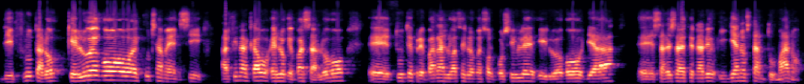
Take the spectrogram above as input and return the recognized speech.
disfrútalo, que luego, escúchame, sí, al fin y al cabo es lo que pasa. Luego eh, tú te preparas, lo haces lo mejor posible y luego ya eh, sales al escenario y ya no está en tu mano.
